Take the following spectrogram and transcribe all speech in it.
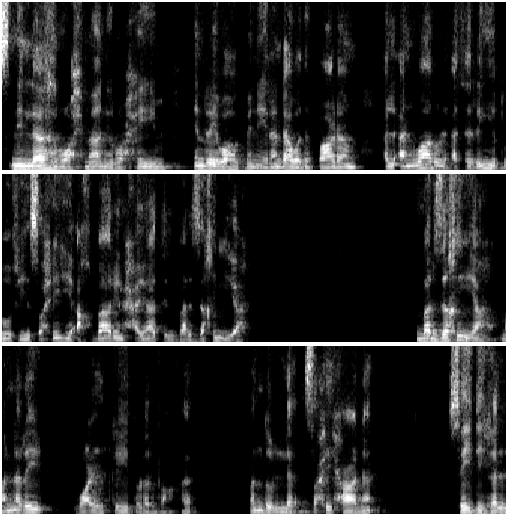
பிஸ்மில்லாஹ் ரஹ்மான் ரஹீம் இன்றைய வகுப்பின் இரண்டாவது பாடம் அல் அன்வாருல் அசரியத்து ஃபி சஹீஹி அஹ்பாரின் ஹயாத்தில் பர்சஹியா பர்சஹியா மன்னரை வாழ்க்கை தொடர்பாக வந்துள்ள சஹிஹான செய்திகள்.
